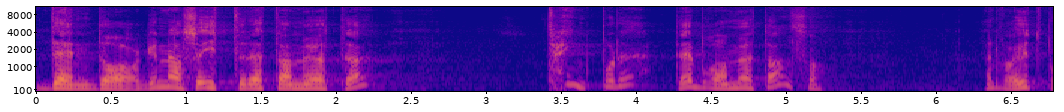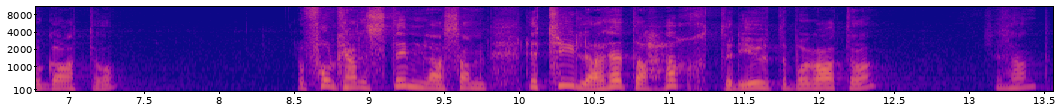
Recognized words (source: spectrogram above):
den dagen, altså etter dette møtet. Tenk på det. Det er bra møte, altså. Men det var ute på gata. Og folk hadde stimla sammen. Det er tydelig at dette hørte de ute på gata. Ikke sant?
